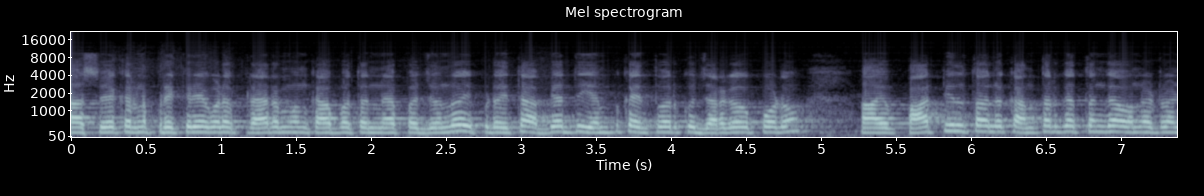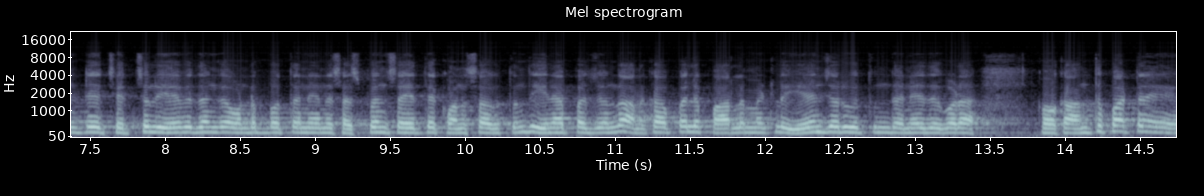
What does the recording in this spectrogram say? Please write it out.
ఆ స్వీకరణ ప్రక్రియ కూడా ప్రారంభం కాబోతున్న నేపథ్యంలో ఇప్పుడైతే అభ్యర్థి ఎంపిక ఇంతవరకు జరగకపోవడం ఆ పార్టీల తాలూకు అంతర్గతంగా ఉన్నటువంటి చర్చలు ఏ విధంగా ఉండబోతున్నాయని సస్పెన్స్ అయితే కొనసాగుతుంది. ఈ నేపథ్యంలో అనకాపల్లి పార్లమెంట్లో ఏం జరుగుతుంది అనేది కూడా ఒక అంతుపట్టని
